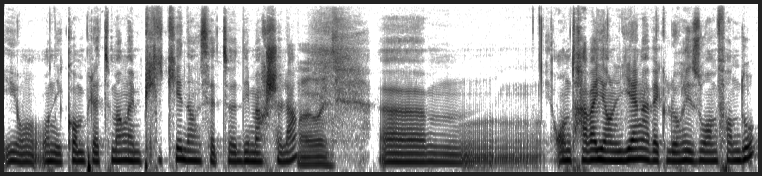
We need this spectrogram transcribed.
et on, est complètement impliqué dans cette démarche-là. on travaille en lien avec le réseau Enfando.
